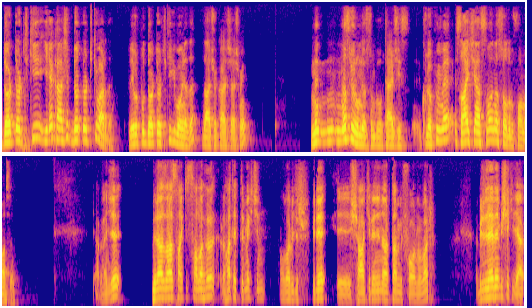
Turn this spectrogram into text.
4-4-2'ye karşı 4-4-2 vardı. Liverpool 4-4-2 gibi oynadı. Daha çok karşılaşmayı. Ne, nasıl yorumluyorsun bu tercih Klopp'un ve saha içi yansıma nasıl oldu bu formasyon? Ya bence biraz daha sanki Salah'ı rahat ettirmek için olabilir. Bir de e, Şakire'nin artan bir formu var. Birilerine bir şekilde ya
